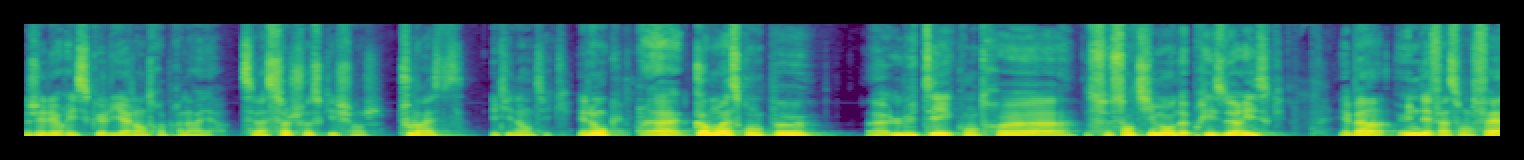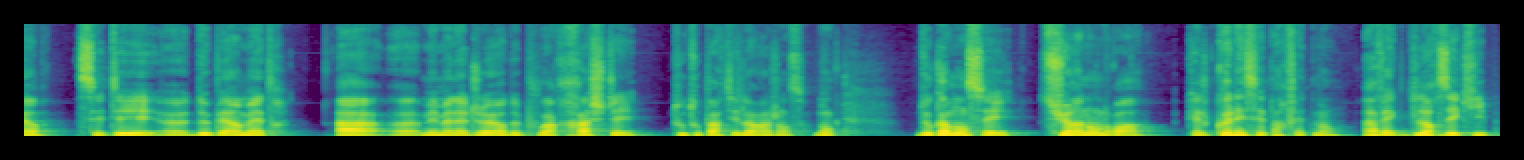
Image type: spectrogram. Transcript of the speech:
j'ai le risque lié à l'entrepreneuriat. C'est la seule chose qui change. Tout le reste est identique. Et donc, euh, comment est-ce qu'on peut euh, lutter contre euh, ce sentiment de prise de risque, eh ben, une des façons de faire, c'était de permettre à mes managers de pouvoir racheter tout ou partie de leur agence. Donc, de commencer sur un endroit qu'elles connaissaient parfaitement, avec leurs équipes,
